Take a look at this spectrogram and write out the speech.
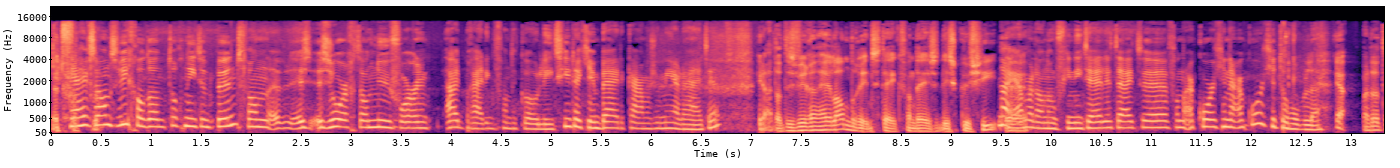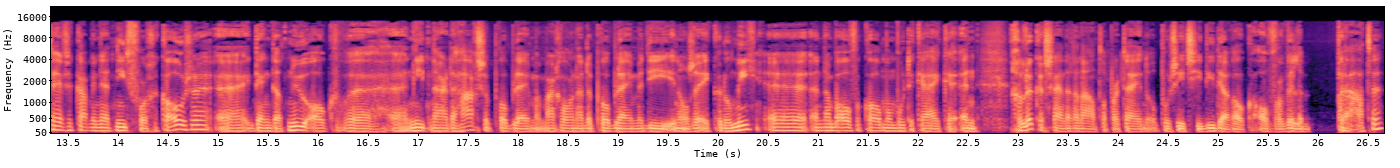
het ja, heeft Hans Wiegel dan toch niet een punt van... Uh, zorg dan nu voor een uitbreiding van de coalitie... dat je in beide kamers een meerderheid hebt? Ja, dat is weer een heel andere insteek van deze discussie. Nou ja, uh, maar dan hoef je niet de hele tijd uh, van akkoordje naar akkoordje te hobbelen. Ja, maar dat heeft het kabinet niet voor gekozen. ik denk dat nu ook we niet naar de Haagse problemen... maar gewoon naar de problemen die in onze economie naar boven komen moeten kijken. En gelukkig zijn er een aantal partijen in de oppositie... die daar ook over willen praten.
